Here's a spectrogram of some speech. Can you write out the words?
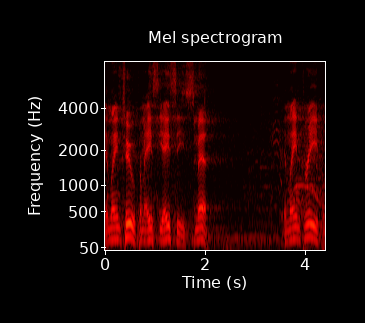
In lane two from ACAC, Smith. In lane three from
